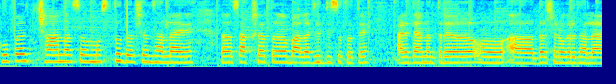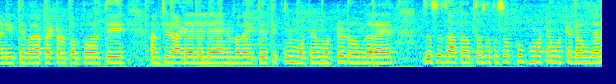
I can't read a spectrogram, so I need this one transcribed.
खूपच छान असं मस्त दर्शन झालं आहे. साक्षात बालाजी दिसत होते. आणि त्यानंतर दर्शन वगैरे झालं आणि इथे बघा पेट्रोल पंपावरती आमची गाडी आलेली आहे आणि बघा इथे किती मोठे मोठे डोंगर आहेत. जसं जात आहोत तसं तसं खूप मोठे मोठे डोंगर.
